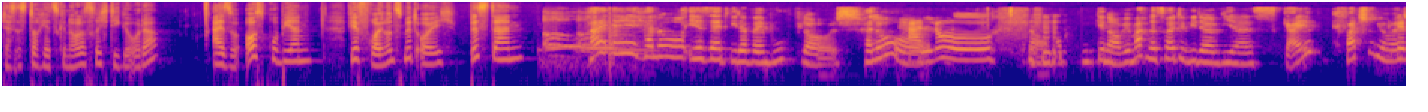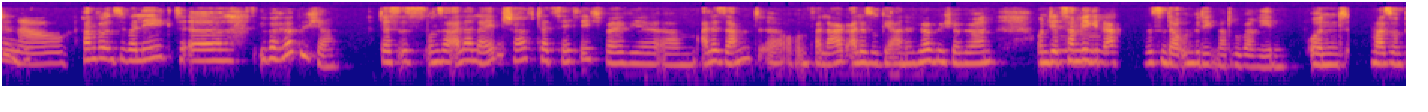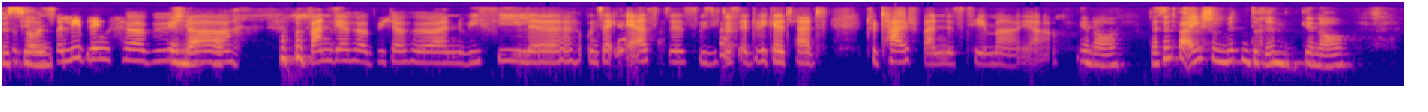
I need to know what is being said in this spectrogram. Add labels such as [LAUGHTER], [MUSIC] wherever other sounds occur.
Das ist doch jetzt genau das Richtige, oder? Also ausprobieren. Wir freuen uns mit euch. Bis dann. Hi, hallo, ihr seid wieder beim Buchplausch. Hallo. Hallo. Genau, genau, wir machen das heute wieder via Skype. Quatschen wir heute. Genau. Haben wir uns überlegt äh, über Hörbücher. Das ist unser aller Leidenschaft tatsächlich, weil wir ähm, allesamt, äh, auch im Verlag, alle so gerne Hörbücher hören. Und jetzt mhm. haben wir mhm. gedacht, wir müssen da unbedingt mal drüber reden. Und mal so ein bisschen. Über unsere Lieblingshörbücher. Genau. [LAUGHS] wann wir Hörbücher hören, wie viele, unser erstes, wie sich das entwickelt hat. Total spannendes Thema, ja. Genau. Da sind wir eigentlich schon mittendrin, genau.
